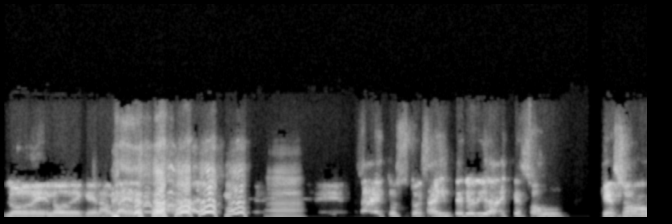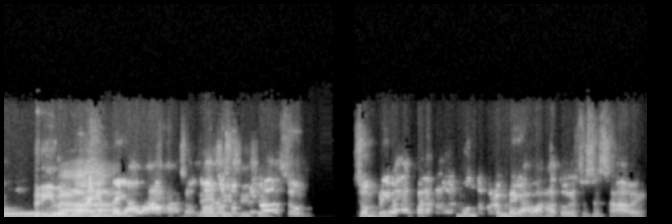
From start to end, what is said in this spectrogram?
lo de lo de que él habla de Ah, ¿sabes? Todas, todas esas interioridades que son que son Privadas. en Vega Baja. Son- no, Sí, no son sí, sí. privadas, son, son privadas para todo el mundo, pero en Vega Baja todo eso se sabe.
